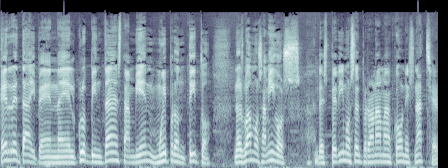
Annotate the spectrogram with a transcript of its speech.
R-Type en el Club Vintage también muy prontito. Nos vamos, amigos. Despedimos el programa con Snatcher.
